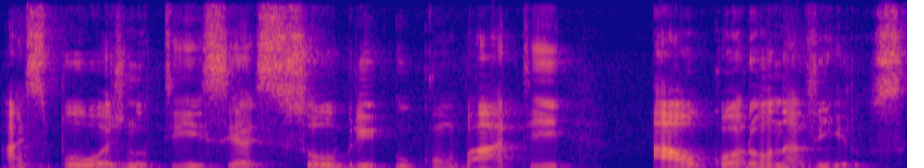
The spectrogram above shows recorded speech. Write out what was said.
as boas notícias sobre o combate ao coronavírus.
